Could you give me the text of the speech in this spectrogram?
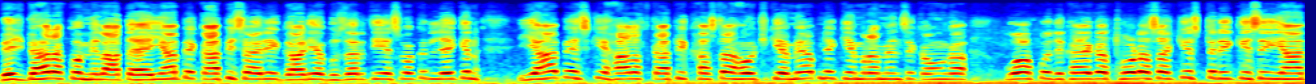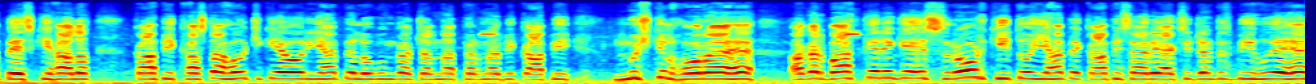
بیج بہارا کو ملاتا ہے۔ یہاں پہ کافی ساری گاڑیاں گزرتی ہے اس وقت، لیکن یہاں پہ اس کی حالت کافی خستہ ہو چکی ہے۔ میں اپنے کیمرہ مین سے کہوں گا، وہ آپ کو دکھائے گا تھوڑا سا کس طریقے سے یہاں پہ اس کی حالت کافی خستہ ہو چکی ہے اور یہاں پہ لوگوں کا چلنا پھرنا بھی کافی مشکل ہو رہا ہے۔ اگر بات کریں گے اس روڈ کی، تو یہاں پہ کافی سارے ایکسیڈنٹس بھی ہوئے ہیں،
